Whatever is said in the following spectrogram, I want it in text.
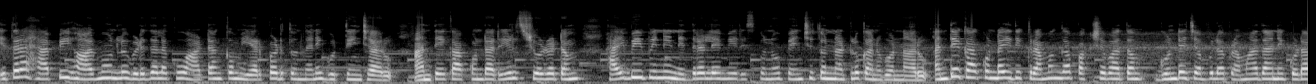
ఇతర హ్యాపీ హార్మోన్లు విడుదలకు ఆటంకం ఏర్పడుతుందని గుర్తించారు. అంతేకాకుండా రీల్స్ చూడటం హై బీపీని నిద్రలేమి రిస్క్ను పెంచుతున్నట్లు కనుగొన్నారు. అంతేకాకుండా ఇది క్రమంగా పక్షవాతం గుండె జబ్బుల ప్రమాదాన్ని కూడా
